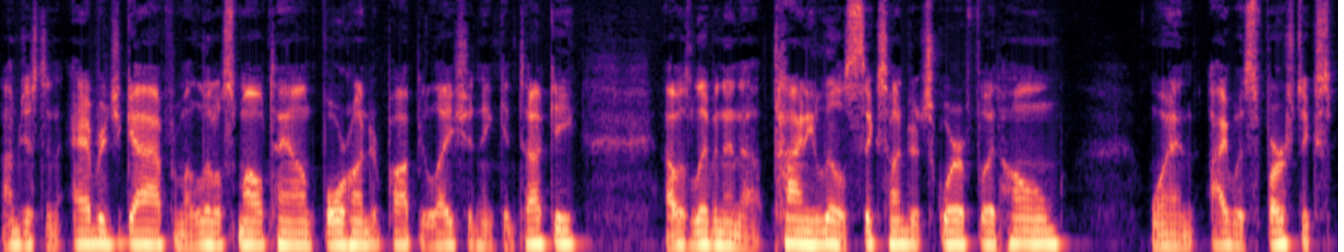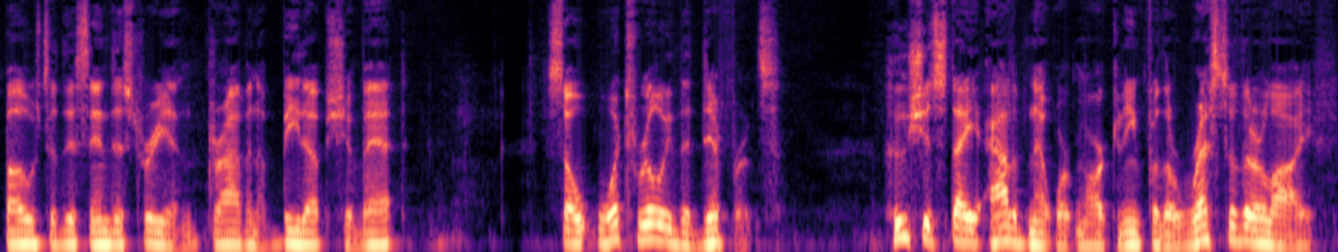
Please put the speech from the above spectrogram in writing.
I'm just an average guy from a little small town, 400 population in Kentucky. I was living in a tiny little 600 square foot home when I was first exposed to this industry and driving a beat up Chevette. So, what's really the difference? Who should stay out of network marketing for the rest of their life,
